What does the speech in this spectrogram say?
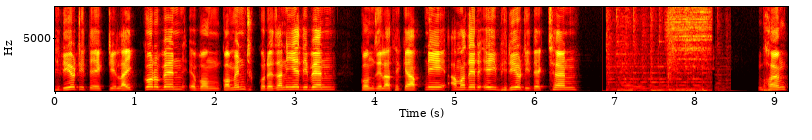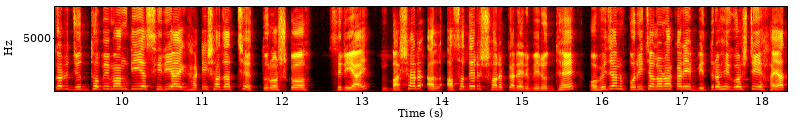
ভিডিওটিতে একটি লাইক করবেন এবং কমেন্ট করে জানিয়ে দিবেন কোন জেলা থেকে আপনি আমাদের এই ভিডিওটি দেখছেন। ভয়ঙ্কর যুদ্ধ বিমান দিয়ে সিরিয়ায় ঘাঁটি সাজাচ্ছে তুরস্ক। সিরিয়ায় বাশার আল আসাদের সরকারের বিরুদ্ধে অভিযান পরিচালনাকারী বিদ্রোহী গোষ্ঠী হায়াত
